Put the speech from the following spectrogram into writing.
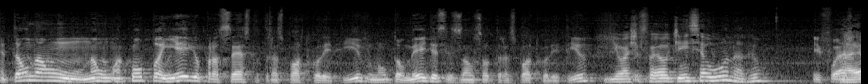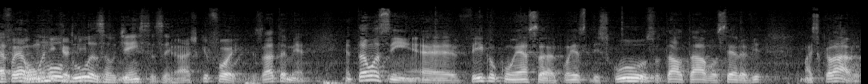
Então não, não acompanhei o processo do transporte coletivo, não tomei decisão sobre o transporte coletivo. E eu acho que foi a audiência una, viu? E foi, acho que foi a única. Uma ou duas audiências aí. Acho que foi, exatamente. Então, assim, é, fico com, essa, com esse discurso, tal, tal, você era. Mas, claro,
